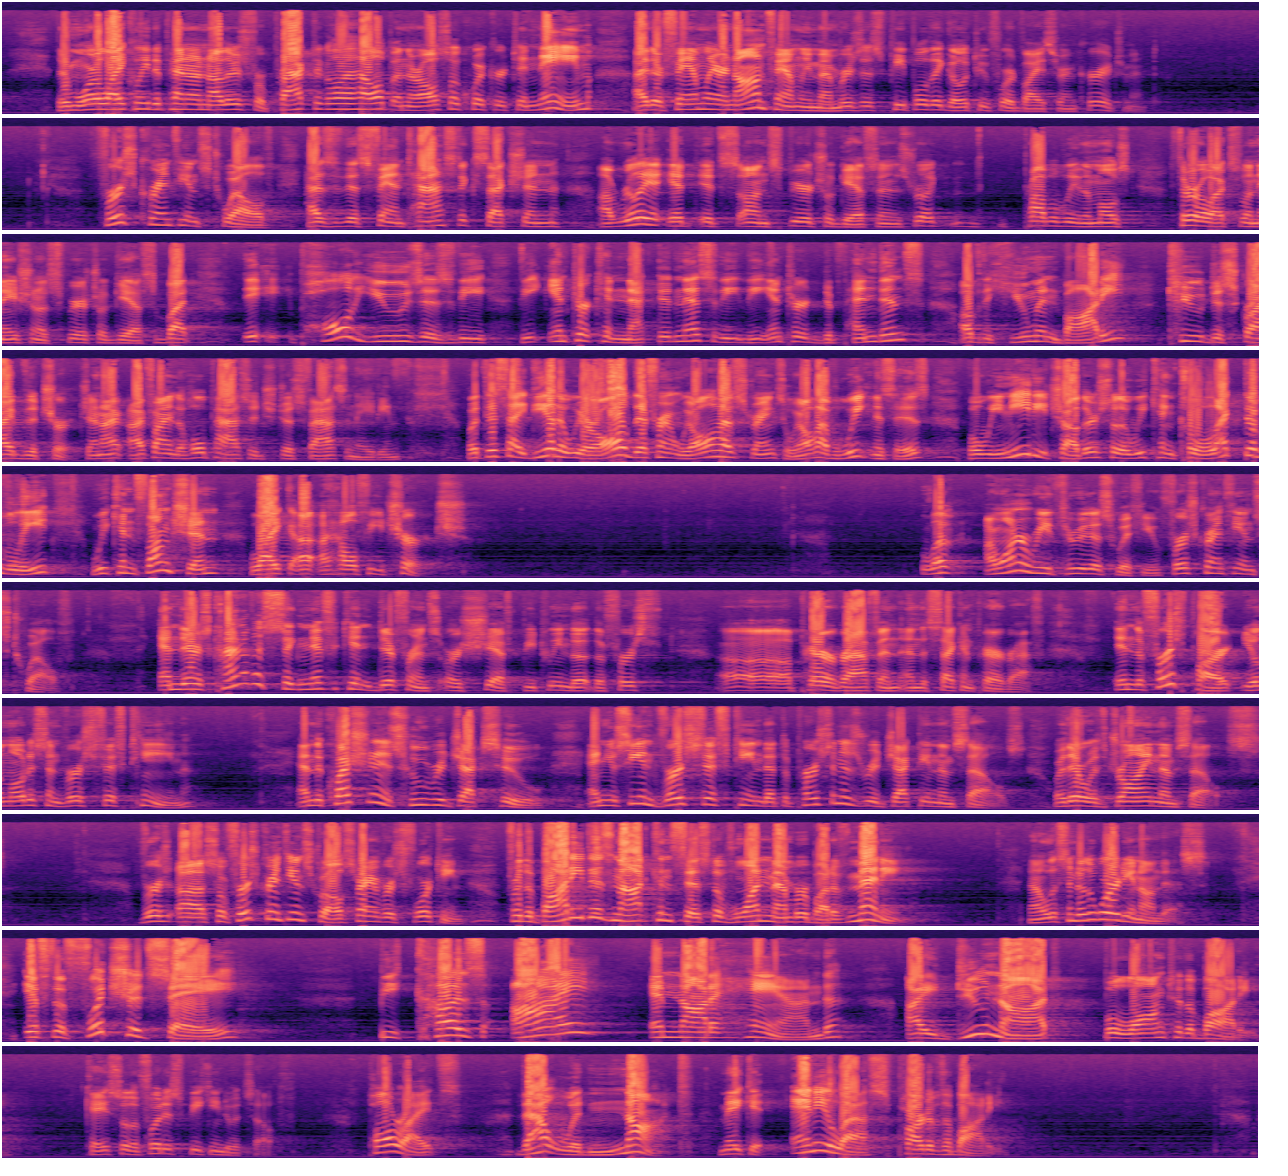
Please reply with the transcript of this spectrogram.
They're more likely to depend on others for practical help, and they're also quicker to name either family or non family members as people they go to for advice or encouragement. 1 Corinthians 12 has this fantastic section. Uh, really, it, it's on spiritual gifts, and it's really probably the most thorough explanation of spiritual gifts. But it, it, Paul uses the, the interconnectedness, the, the interdependence of the human body to describe the church. And I, I find the whole passage just fascinating. But this idea that we are all different, we all have strengths, we all have weaknesses, but we need each other so that we can collectively, we can function like a, a healthy church. Let, I want to read through this with you, 1 Corinthians 12. And there's kind of a significant difference or shift between the, the first uh, paragraph and, and the second paragraph. In the first part, you'll notice in verse 15, and the question is who rejects who? And you see in verse 15 that the person is rejecting themselves, or they're withdrawing themselves. Verse, uh, so 1 Corinthians 12, starting in verse 14. For the body does not consist of one member, but of many. Now listen to the wording on this. If the foot should say, Because I am not a hand, I do not belong to the body. Okay, so the foot is speaking to itself. Paul writes, that would not make it any less part of the body.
